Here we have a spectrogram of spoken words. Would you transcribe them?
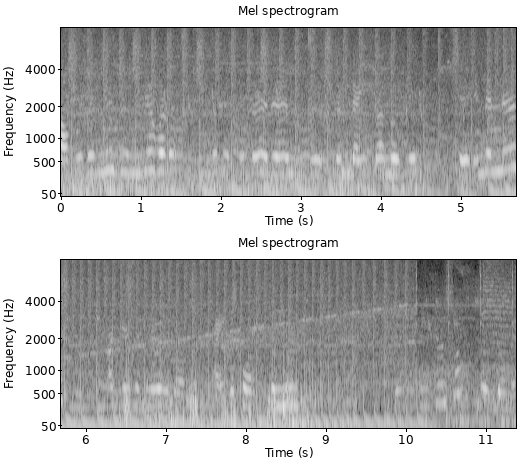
അവിടെ നിന്ന് ഇതിന്റെ ഇവിടെ ഇതിന്റെ പുറത്തേക്ക് വരെ എന്ത് ഇതുണ്ടായിട്ടാന്ന് നോക്ക്. ശരിക്കും തന്നെ അത്യാവശ്യത്തിന് വരുന്നത് അതിന്റെ പുറത്തുനിന്ന് ഡീറ്റെയിൽസും വലുതാണ്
